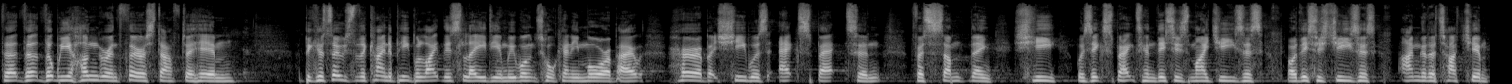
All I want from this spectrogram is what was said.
that, that, that we hunger and thirst after Him because those are the kind of people like this lady, and we won't talk any more about her, but she was expectant for something. She was expecting, this is my Jesus, or this is Jesus. I'm going to touch him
